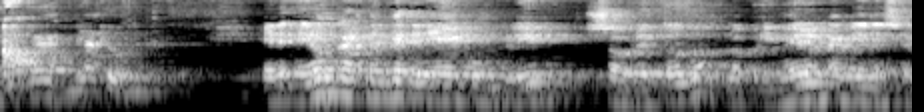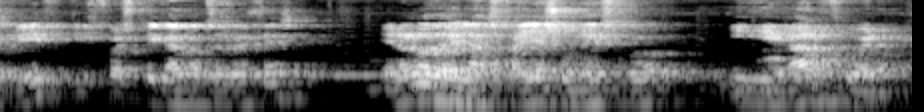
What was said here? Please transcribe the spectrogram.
Ah, pregunto. Era, era un cartel que tenía que cumplir, sobre todo, lo primero que había en ese brief, y fue explicado muchas veces, era lo de las fallas UNESCO y llegar fuera.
